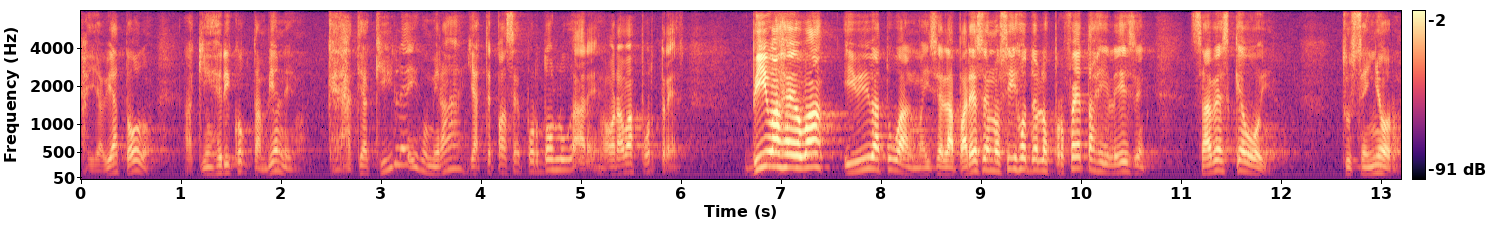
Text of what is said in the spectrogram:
Ahí había todo. Aquí en Jericó también le dijo, quédate aquí, le dijo, mira, ya te pasé por dos lugares, ahora vas por tres. Viva Jehová y viva tu alma. Y se le aparecen los hijos de los profetas y le dicen, ¿sabes qué hoy? Tu Señor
